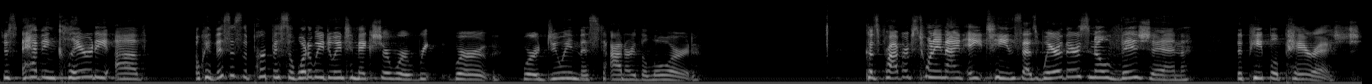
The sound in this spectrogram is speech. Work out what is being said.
Just having clarity of, okay, this is the purpose. So what are we doing to make sure we're re- we're we're doing this to honor the Lord? Because Proverbs 29 18 says, Where there's no vision, the people perish.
